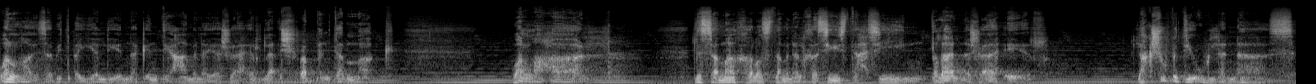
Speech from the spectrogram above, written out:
والله إذا بتبين لي إنك أنت عاملة يا شاهر لأشرب من دمك. والله عال لسه ما خلصنا من الخسيس تحسين طلع لنا شاهر. لك شو بدي أقول للناس؟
